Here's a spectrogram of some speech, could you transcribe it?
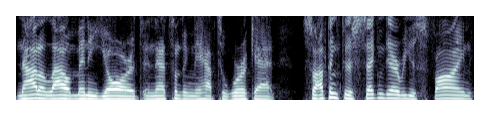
not allow many yards, and that's something they have to work at. So I think their secondary is fine,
